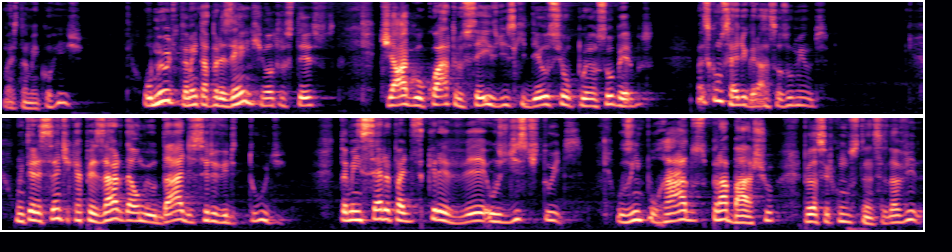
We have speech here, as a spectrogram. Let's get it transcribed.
mas também corrige. Humilde também está presente em outros textos. Tiago 4,6 diz que Deus se opõe aos soberbos, mas concede graça aos humildes. O interessante é que, apesar da humildade ser virtude, também serve para descrever os destituídos, os empurrados para baixo pelas circunstâncias da vida.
